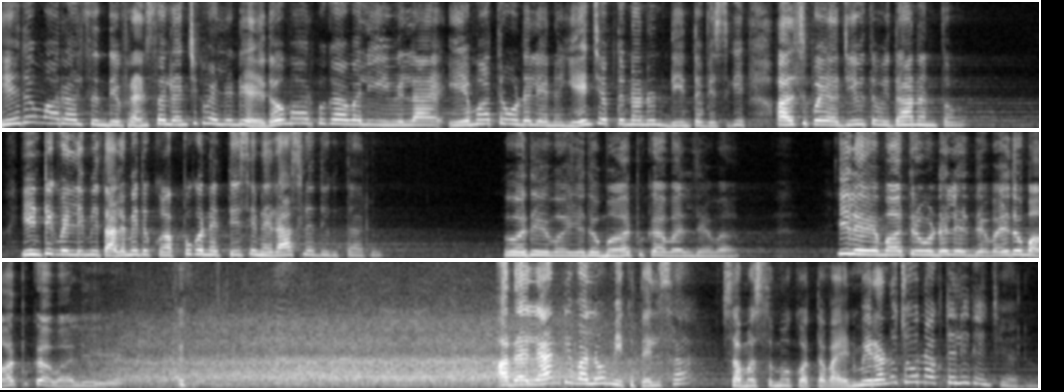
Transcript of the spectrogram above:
ఏదో మారాల్సింది. ఫ్రెండ్స్తో లంచ్కి వెళ్ళండి. ఏదో మార్పు కావాలి. ఇలా ఏమాత్రం ఉండలేను. ఏం చెప్తున్నాను? దీంతో విసిగి అలసిపోయే జీవితం విధానంతో. ఇంటికి వెళ్ళి మీ తల మీద కప్పుకొని తీసి నిరాశలో దిగుతారు. ఓ దేవా ఏదో మార్పు కావాలి దేవా. ఇలా ఏమాత్రం ఉండలేదు దేవా ఏదో మార్పు కావాలి. అది ఎలాంటి వల్ల మీకు తెలుసా? సమస్తము కొత్త వైన్ మీరు అనుచో నాకు తెలియదు ఏం చేయాలి.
